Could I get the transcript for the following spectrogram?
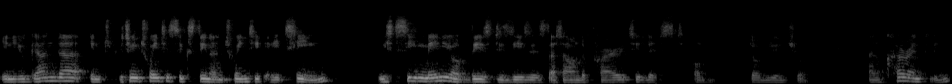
In Uganda, in, between 2016 and 2018, we see many of these diseases that are on the priority list of WHO. And currently,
